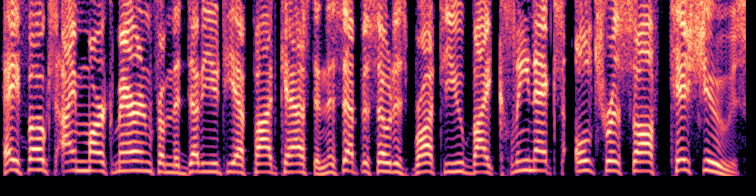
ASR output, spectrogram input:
Hey, folks, I'm Marc Maron from the WTF Podcast, and this episode is brought to you by Kleenex Ultra Soft Tissues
